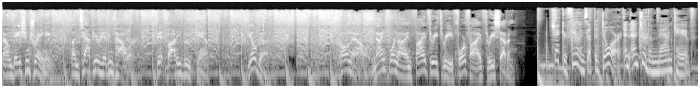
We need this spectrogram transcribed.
Foundation Training. Untap Your Hidden Power. Fit Body Boot Camp. Yoga. Call now 949 533 4537. Check your feelings at the door and enter the man cave.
